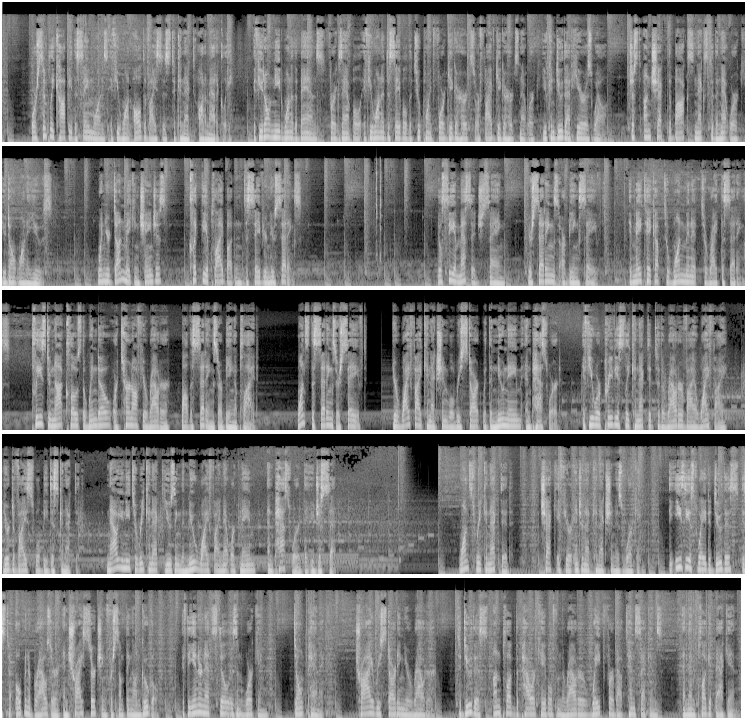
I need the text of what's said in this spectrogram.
or simply copy the same ones if you want all devices to connect automatically. If you don't need one of the bands, for example, if you want to disable the 2.4 GHz or 5 GHz network, you can do that here as well. Just uncheck the box next to the network you don't want to use. When you're done making changes, click the Apply button to save your new settings. You'll see a message saying, your settings are being saved. It may take up to one minute to write the settings. Please do not close the window or turn off your router while the settings are being applied. Once the settings are saved, your Wi-Fi connection will restart with the new name and password. If you were previously connected to the router via Wi-Fi, your device will be disconnected. Now you need to reconnect using the new Wi-Fi network name and password that you just set. Once reconnected, check if your internet connection is working. The easiest way to do this is to open a browser and try searching for something on Google. If the internet still isn't working, don't panic. Try restarting your router. To do this, unplug the power cable from the router, wait for about 10 seconds, and then plug it back in.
